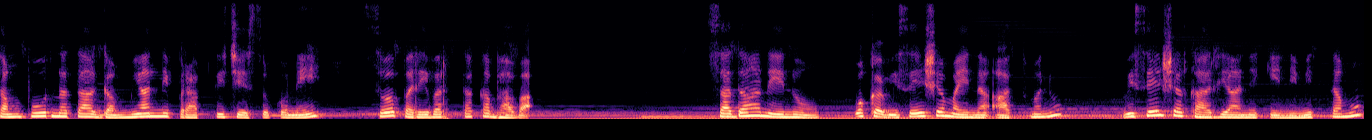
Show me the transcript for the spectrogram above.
సంపూర్ణత గమ్యాన్ని ప్రాప్తి చేసుకునే స్వపరివర్తక భవ సదా నేను ఒక విశేషమైన ఆత్మను విశేష కార్యానికి నిమిత్తము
